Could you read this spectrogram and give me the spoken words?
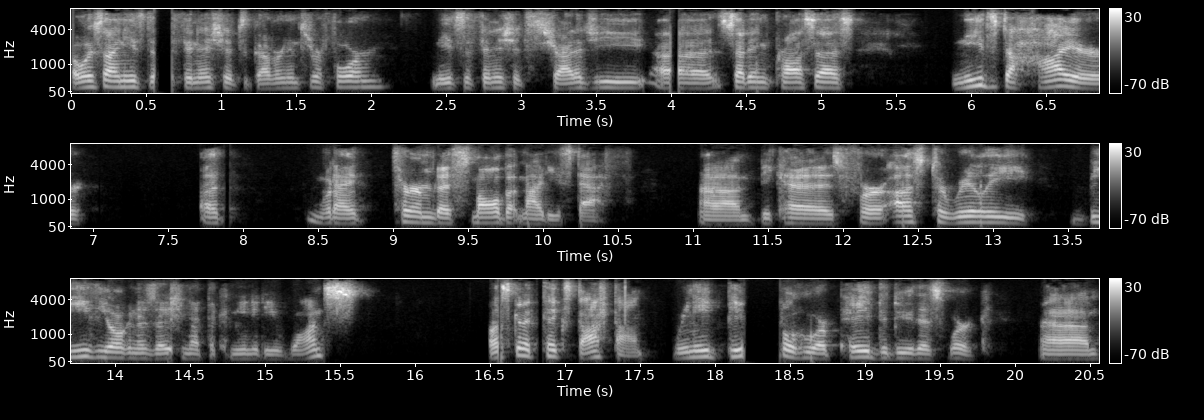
OSI needs to finish its governance reform, needs to finish its strategy uh, setting process, needs to hire a what I termed a small but mighty staff. Um, because for us to really be the organization that the community wants, that's going to take staff time. We need people who are paid to do this work because um,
